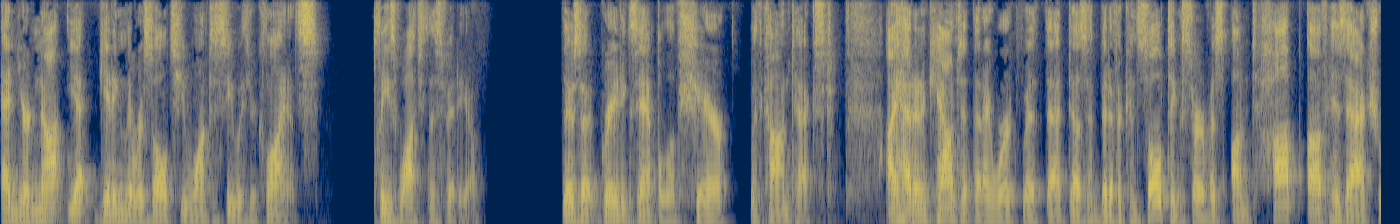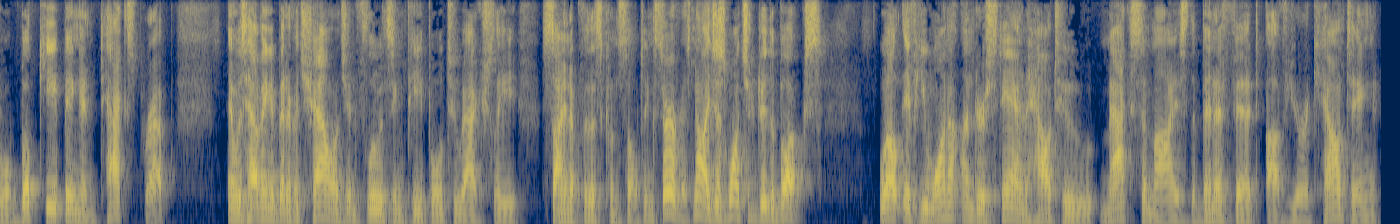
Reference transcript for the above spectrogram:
and you're not yet getting the results you want to see with your clients, please watch this video. There's a great example of share with context. I had an accountant that I worked with that does a bit of a consulting service on top of his actual bookkeeping and tax prep and was having a bit of a challenge influencing people to actually sign up for this consulting service. No, I just want you to do the books. Well, if you want to understand how to maximize the benefit of your accounting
